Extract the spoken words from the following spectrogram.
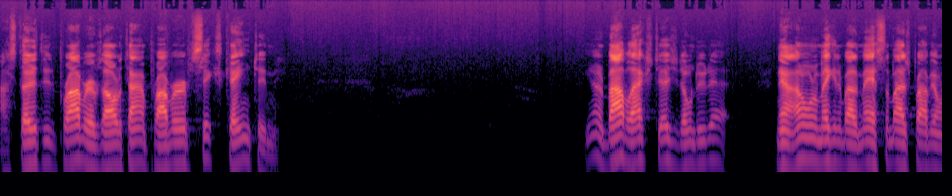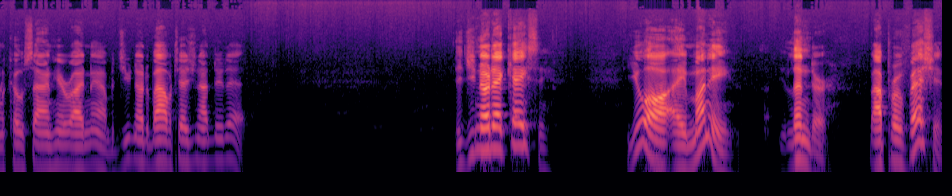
I studied through the Proverbs all the time. Proverbs 6 came to me. You know, the Bible actually tells you don't do that. Now, I don't want to make anybody mad. Somebody's probably on a cosign here right now, but you know the Bible tells you not to do that. Did you know that, Casey? You are a money lender by profession.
